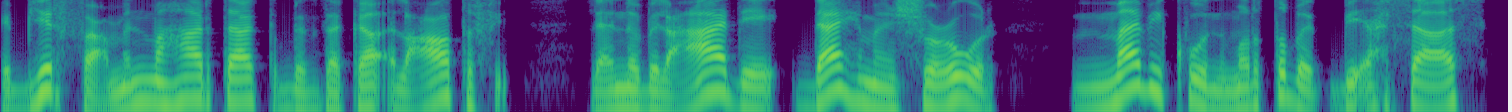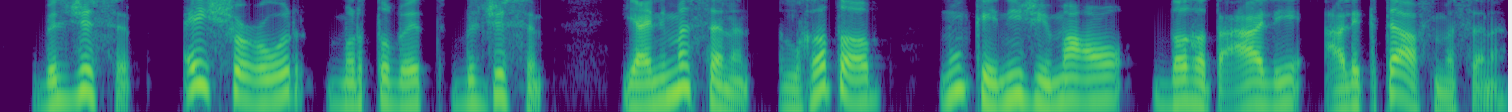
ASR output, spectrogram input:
بيرفع من مهارتك بالذكاء العاطفي. لأنه بالعادة دائما شعور ما بيكون مرتبط بإحساس بالجسم. أي شعور مرتبط بالجسم؟ يعني مثلا الغضب ممكن يجي معه ضغط عالي على الكتاف مثلا.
